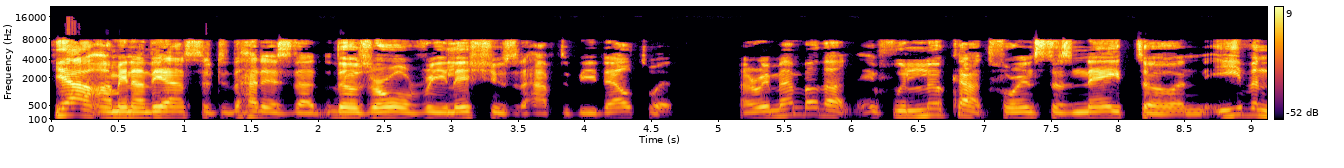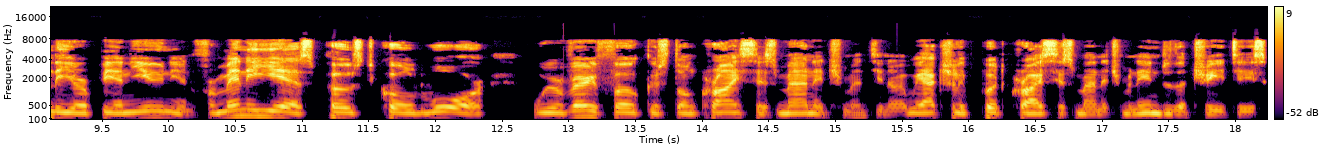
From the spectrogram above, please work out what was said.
Yeah, I mean, and the answer to that is that those are all real issues that have to be dealt with. And remember that if we look at, for instance, NATO and even the European Union, for many years post Cold War, we were very focused on crisis management. You know, we actually put crisis management into the treaties,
